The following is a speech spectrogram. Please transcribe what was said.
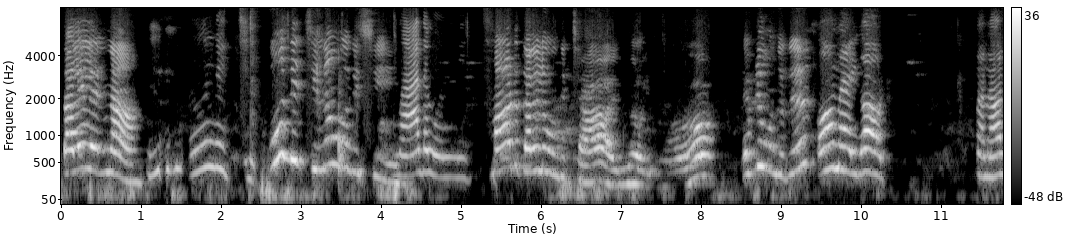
தலையில என்ன? ஊந்திச்சு. ஊந்திச்சுன்னா ஊந்திச்சு. மாட தலையில ஊந்திச்சா? ஐயோ ஐயோ. எப்படி ஊந்துது? ஓ மை காட் நாள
